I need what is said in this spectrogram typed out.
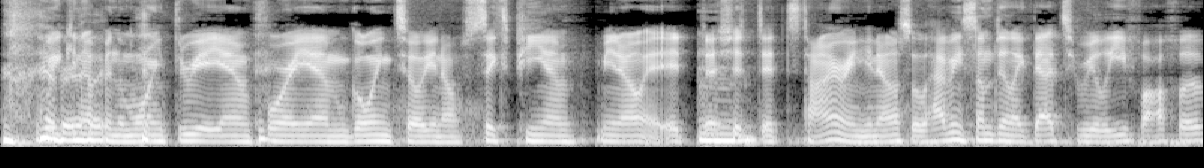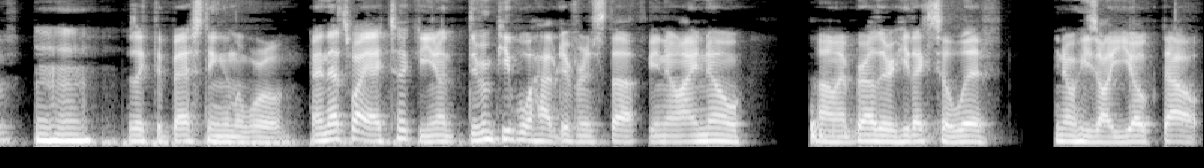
Waking up in the morning 3 a.m 4 a.m going till you know 6 p.m you know it that Mhm. shit it's tiring you know? So having something like that to relief off of Mm-hmm. is like the best thing in the world. And that's why i took it you know? Different people have different stuff you know? I know uh, my brother he likes to lift you know he's all yoked out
